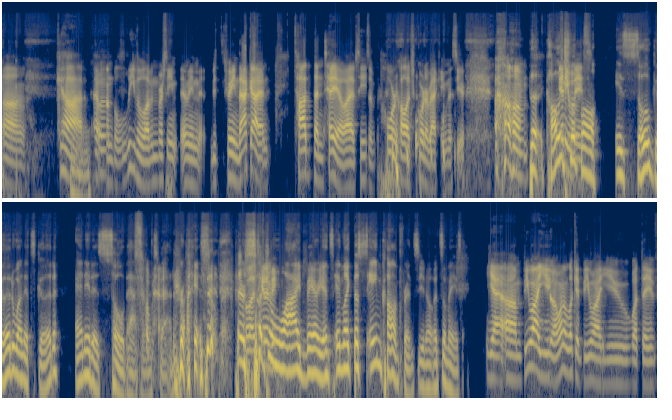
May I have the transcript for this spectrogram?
Um, God, that was unbelievable. I've never seen. I mean, between that guy and Todd Centeio, I have seen some poor college quarterbacking this year. Um, the college Anyways. football is so good when it's good and it is so bad So when it's bad. bad, right so bad. there's Well, such a be- wide variance in like the same conference you know it's amazing Yeah, um, BYU. I want to look at BYU, what they've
